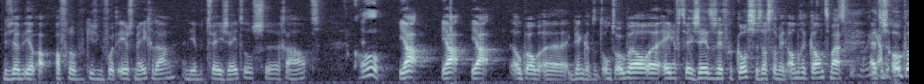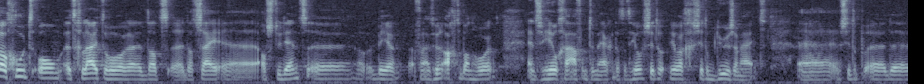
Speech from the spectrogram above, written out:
Dus die hebben, afgelopen verkiezingen voor het eerst meegedaan. En die hebben twee zetels uh, gehaald. Cool. Ja, ja, ja. Ook wel, uh, ik denk dat het ons ook wel uh, één of twee zetels heeft gekost. Dus dat is dan weer de andere kant. Maar het is ook wel goed om het geluid te horen dat, dat zij als student weer vanuit hun achterban hoort. En het is heel gaaf om te merken dat het heel, zit, heel erg zit op duurzaamheid. zit op de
